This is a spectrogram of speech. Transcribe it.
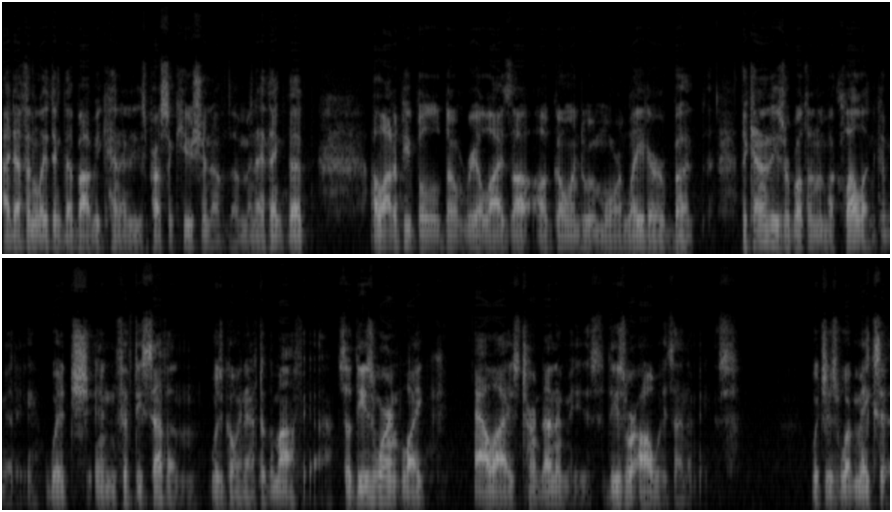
I definitely think that Bobby Kennedy's prosecution of them, and I think that a lot of people don't realize. I'll, I'll go into it more later, but the Kennedys were both on the McClellan Committee, which in '57 was going after the mafia. So these weren't like allies turned enemies; these were always enemies which is what makes it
